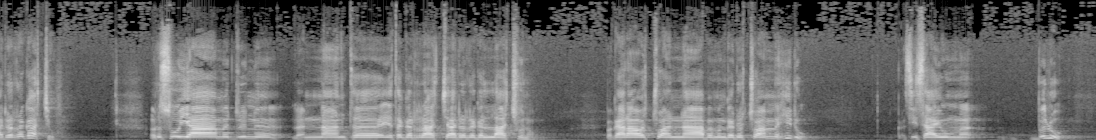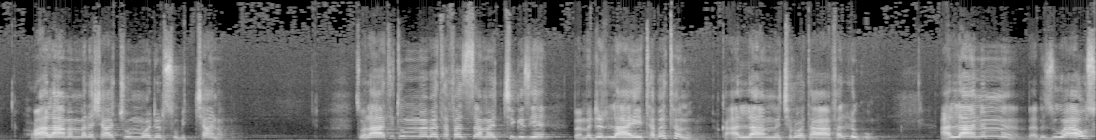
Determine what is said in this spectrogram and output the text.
አደረጋችሁ። እርሱ ያ ምድርን ለእናንተ የተገራች ያደረገላችሁ ነው። በጋራዎቿና በመንገዶቿም ሂዱ፣ ከሲሳዩም ብሉ፣ ኋላ መመለሻችሁም ወደ እርሱ ብቻ ነው። ሶላቲቱም በተፈጸመች ጊዜ በምድር ላይ ተበተኑ፣ ከአላህም ችሮታ ፈልጉ፣ አላህንም በብዙ አውሱ፣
